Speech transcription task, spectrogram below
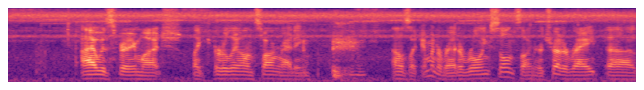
I was very much like early on songwriting I was like I'm gonna write a Rolling Stone song or try to write uh,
